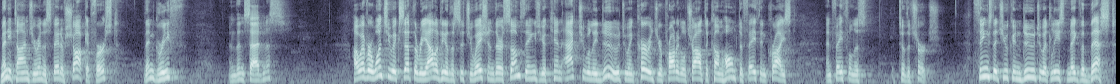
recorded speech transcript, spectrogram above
Many times you're in a state of shock at first, then grief, and then sadness. However, once you accept the reality of the situation, there are some things you can actually do to encourage your prodigal child to come home to faith in Christ and faithfulness to the church. Things that you can do to at least make the best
